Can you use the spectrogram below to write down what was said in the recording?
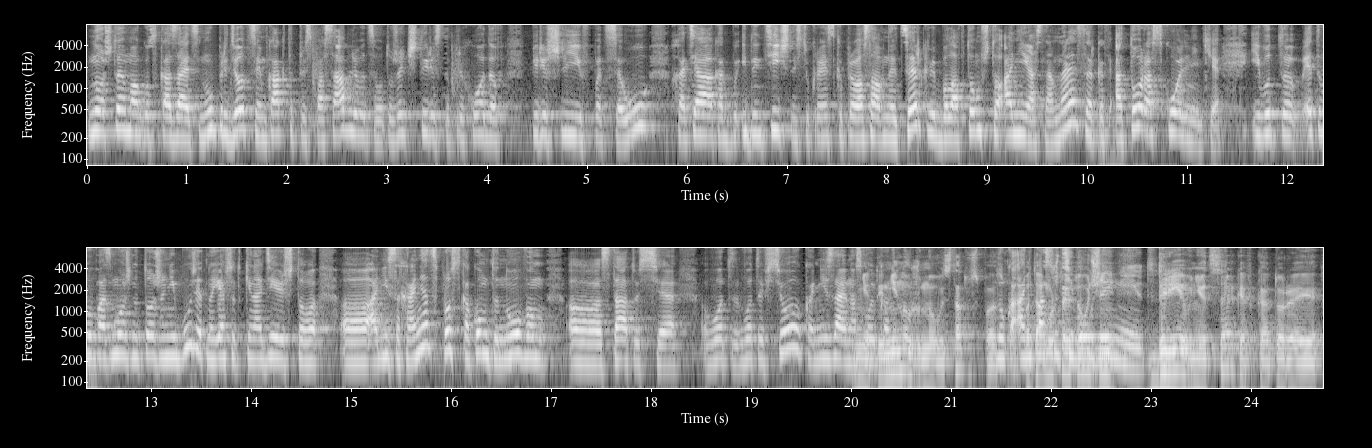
Но что я могу сказать? Ну, придется им как-то приспосабливаться. Вот уже 400 приходов перешли в ПЦУ, хотя как бы идентичность Украинской православной церкви была в том, что они основная церковь, а то раскольники. И вот э, этого, возможно, тоже не будет, но я все-таки надеюсь, что э, они сохранятся просто в каком-то новом э, статусе. Вот, вот и все. Не знаю, насколько... Нет, им не нужен новый статус, ну, они, потому по сути, что это уже очень имеют. древняя церковь, которая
